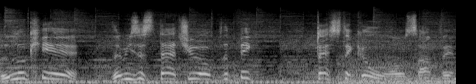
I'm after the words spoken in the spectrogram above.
Look here! There is a statue of the big testicle or something.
